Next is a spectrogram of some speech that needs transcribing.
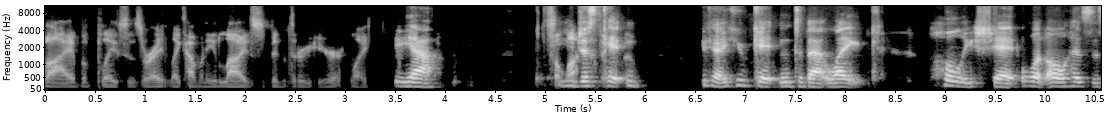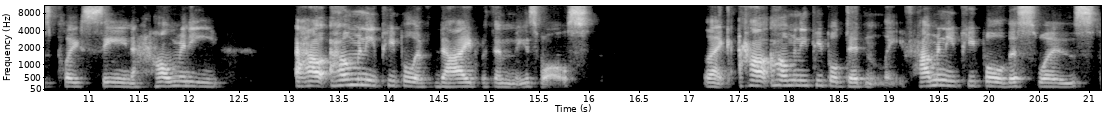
vibe of places, right? Like how many lives have been through here. Like yeah, it's a you just get about. yeah, you get into that like holy shit, what all has this place seen? How many how how many people have died within these walls? Like how how many people didn't leave? How many people this was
